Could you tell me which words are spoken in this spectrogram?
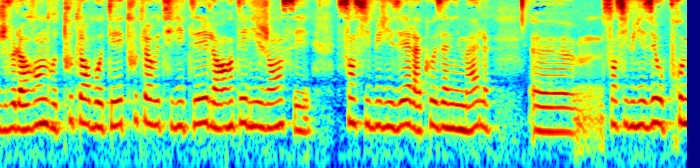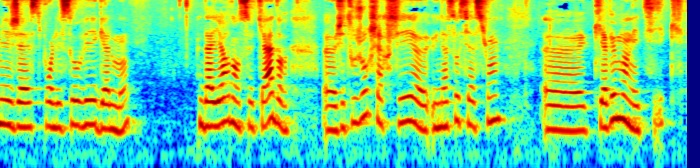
Je veux leur rendre toute leur beauté, toute leur utilité, leur intelligence et sensibiliser à la cause animale, euh, sensibiliser aux premiers gestes pour les sauver également. D'ailleurs, dans ce cadre, j'ai toujours cherché euh, une association euh, qui avait mon éthique.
